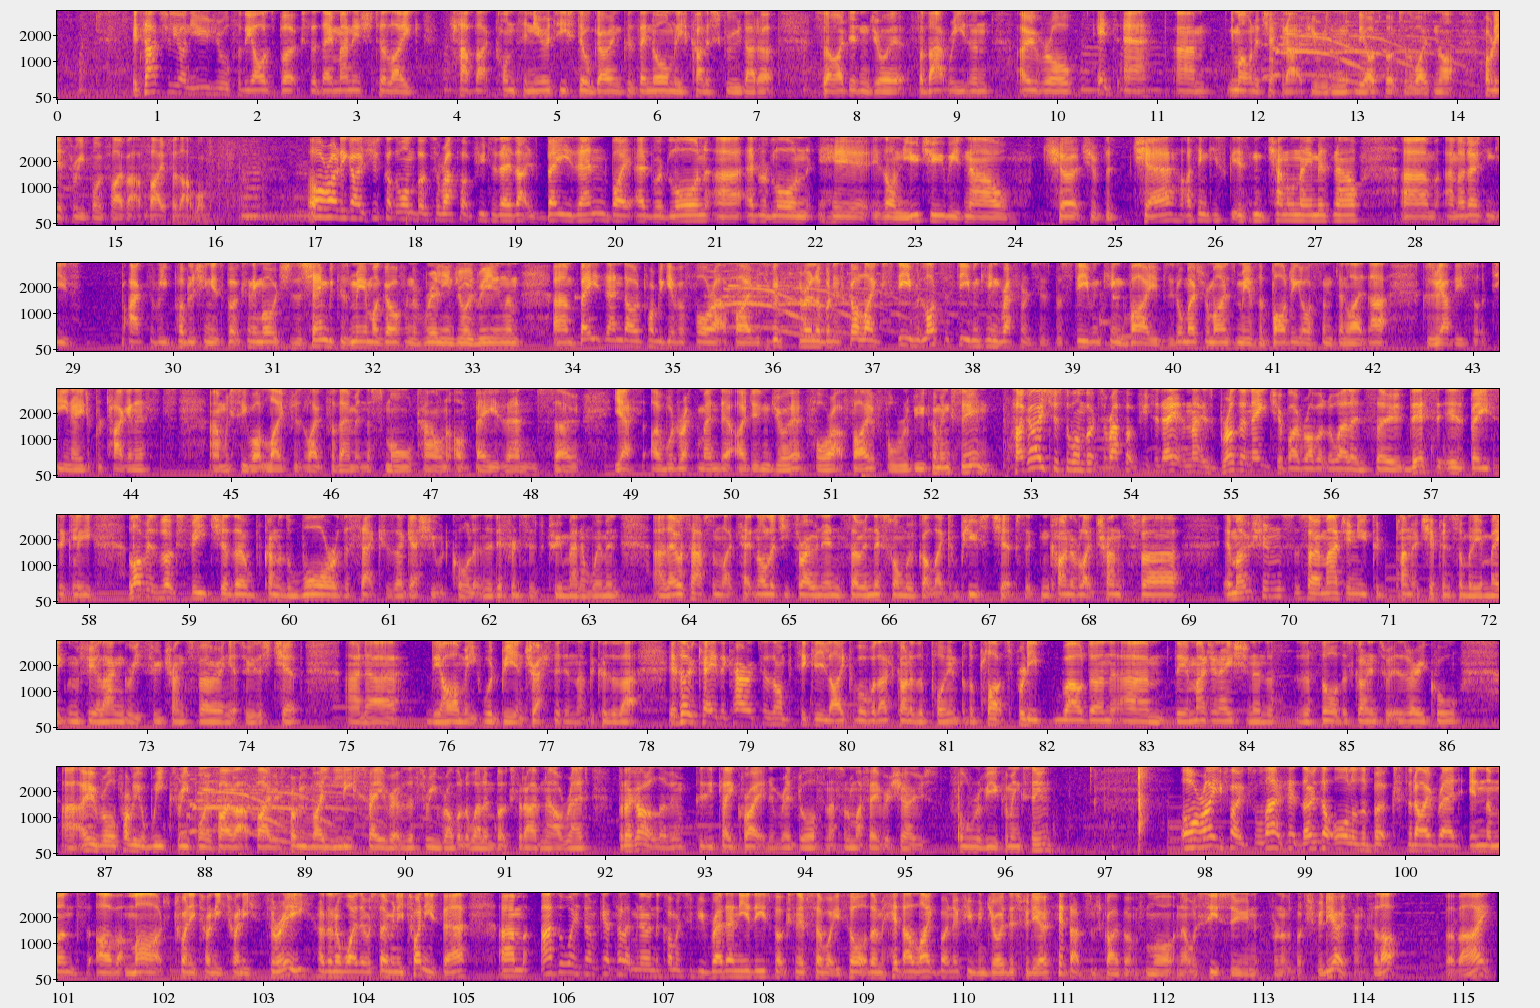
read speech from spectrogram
it's actually unusual for the Oz books that they manage to like have that continuity still going because they normally kind of screw that up. So I did enjoy it for that reason. Overall, it's air. Um, you might want to check it out if you're reading the Oz books, otherwise not. Probably a 3.5 out of 5 for that one. Alrighty guys, just got the one book to wrap up for you today. That is Bay's End by Edward Lorn. Uh, Edward Lorn here is on YouTube. He's now Church of the Chair, I think his, his channel name is now. Um, and I don't think he's actively publishing his books anymore, which is a shame because me and my girlfriend have really enjoyed reading them. Um, Bay's End I would probably give a 4 out of 5. It's a good thriller, but it's got like lots of Stephen King references, but Stephen King vibes. It almost reminds me of The Body or something like that, because we have these sort of teenage protagonists and we see what life is like for them in the small town of Bay's End. So yes, I would recommend it. I did enjoy it. 4 out of 5. Full review coming soon. Hi guys, just the one book to wrap up for you today, and that is Brother Nature by Robert Llewellyn. So this is basically, a lot of his books feature the kind of the war of the sexes, I guess you would call it, and the differences between men and women. Uh, they also have some like technology thrown in. So in this one, we've got like computer chips that can kind of like transfer emotions. So imagine you could plant a chip in somebody and make them feel angry through transferring it through this chip and uh, the army would be interested in that because of that. It's okay, the characters aren't particularly likable, but that's kind of the point. But the plot's pretty well done. Um, the imagination and the, the thought that's gone into it is very cool. Uh, overall, probably a weak 3.5 out of 5. It's probably my least favourite of the three Robert Llewellyn books that I've now read. But I gotta love him, because he played Kryten in Red Dwarf, and that's one of my favourite shows. Full review coming soon. Alrighty folks, well that's it. Those are all of the books that I read in the month of March 2023. I don't know why there were so many 20s there. Um, as always, don't forget to let me know in the comments if you've read any of these books and if so, what you thought of them. Hit that like button if you've enjoyed this video. Hit that subscribe button for more and I will see you soon for another bookish video. Thanks a lot. Bye-bye.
